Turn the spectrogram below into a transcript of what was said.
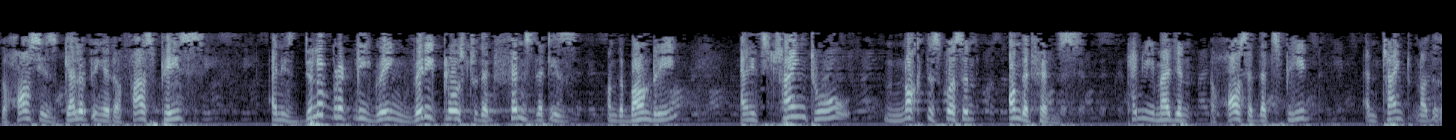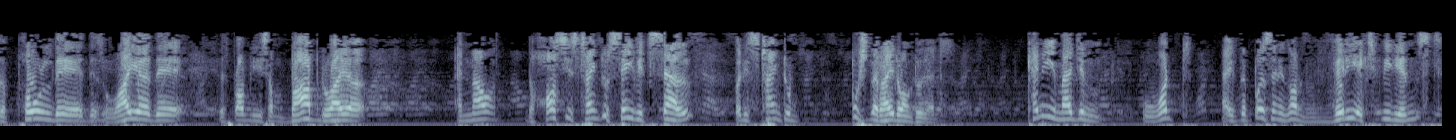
the horse is galloping at a fast pace and is deliberately going very close to that fence that is on the boundary and it's trying to knock this person on that fence. Can you imagine a horse at that speed and trying to, now there's a pole there, there's wire there, there's probably some barbed wire and now the horse is trying to save itself, but it's trying to push the rider onto that. Can you imagine what, if the person is not very experienced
